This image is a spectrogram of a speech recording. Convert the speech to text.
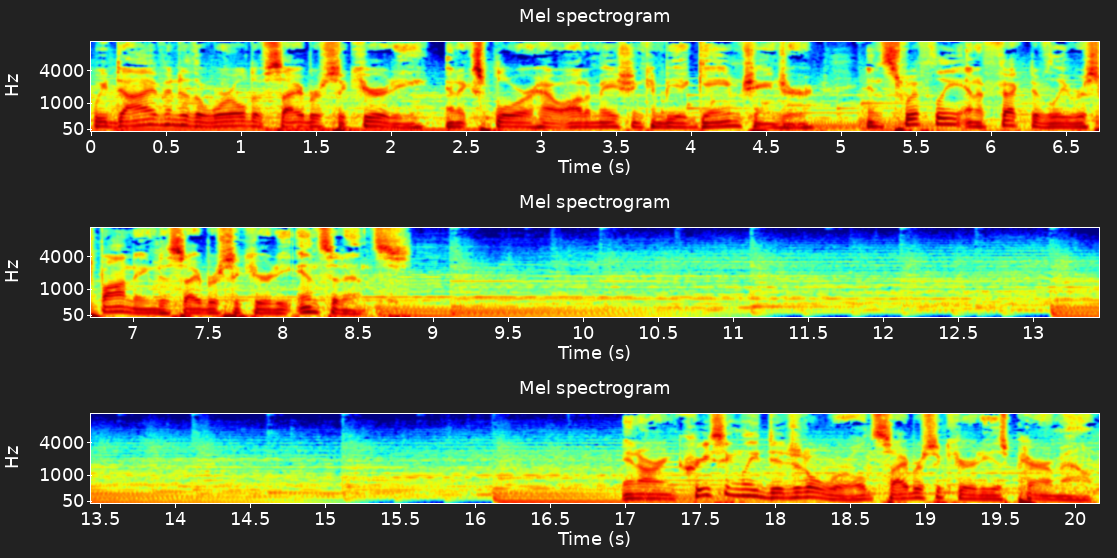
we dive into the world of cybersecurity and explore how automation can be a game changer in swiftly and effectively responding to cybersecurity incidents. In our increasingly digital world, cybersecurity is paramount.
